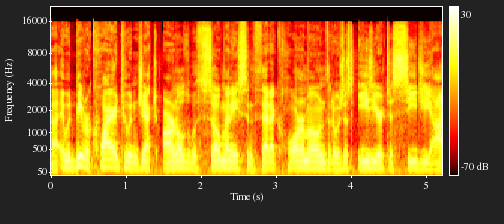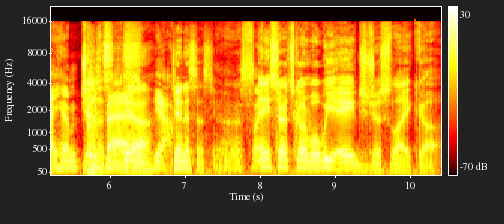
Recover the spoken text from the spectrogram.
uh, it would be required to inject Arnold with so many synthetic hormones that it was just easier to CGI him. Genisys. bad. Yeah. Yeah. Genisys. Yeah. Like- And he starts going, "Well, we age just like uh,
